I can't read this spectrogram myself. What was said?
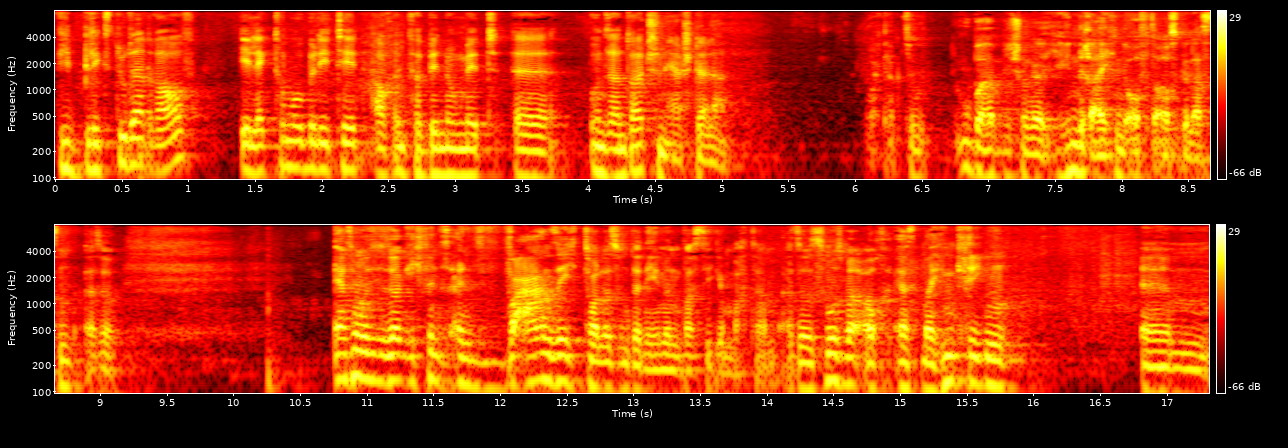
wie blickst du da drauf? Elektromobilität auch in Verbindung mit äh, unseren deutschen Herstellern. Ich glaube, zu Uber habe ich schon hinreichend oft ausgelassen. Also erstmal muss ich sagen, ich finde es ein wahnsinnig tolles Unternehmen, was die gemacht haben. Also das muss man auch erstmal hinkriegen. Ähm,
